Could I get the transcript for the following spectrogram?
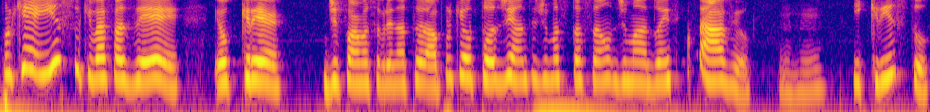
porque é isso que vai fazer eu crer de forma sobrenatural, porque eu tô diante de uma situação, de uma doença incurável. Uhum. E Cristo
